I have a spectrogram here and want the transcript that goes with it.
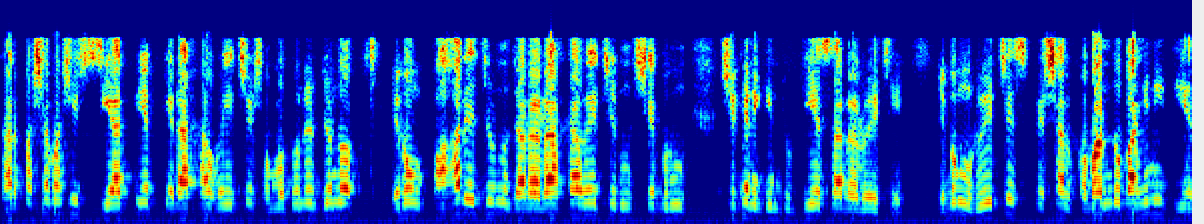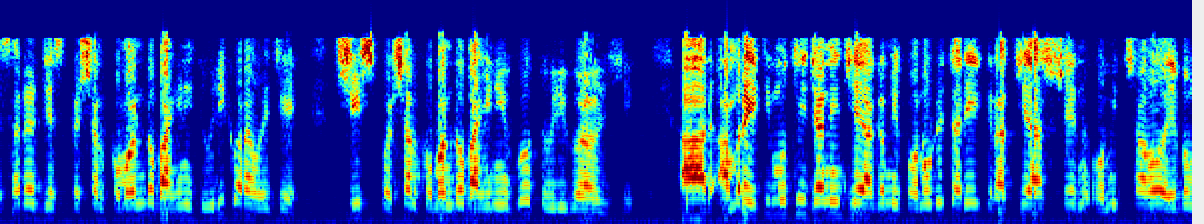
তার পাশাপাশি সিআরপিএফ কে রাখা হয়েছে সমতলের জন্য এবং পাহাড়ের জন্য যারা রাখা হয়েছে এবং সেখানে কিন্তু টিএসআর রয়েছে এবং রয়েছে স্পেশাল কমান্ডো বাহিনী। টিএসআর এর যে স্পেশাল কমান্ডো বাহিনী তৈরি করা হয়েছে, সেই স্পেশাল কমান্ডো বাহিনীকেও তৈরি করা হয়েছে। আর আমরা ইতিমধ্যেই জানি যে আগামী পনেরোই তারিখ রাজ্যে আসছেন অমিত শাহ এবং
